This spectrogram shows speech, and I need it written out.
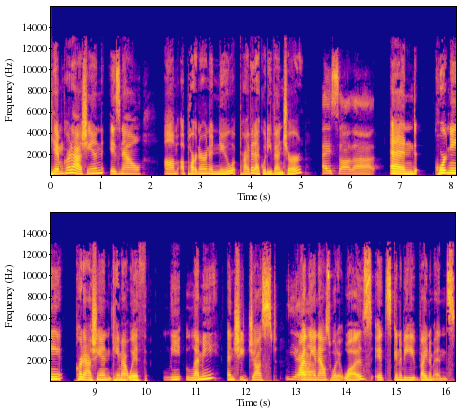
Kim Kardashian is now um, a partner in a new private equity venture. I saw that. And Kourtney Kardashian came out with Le- Lemme, and she just Yeah. finally announced what it was. It's going to be vitamins.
